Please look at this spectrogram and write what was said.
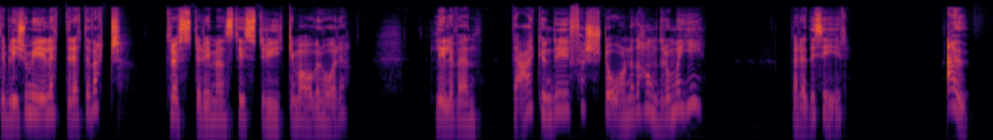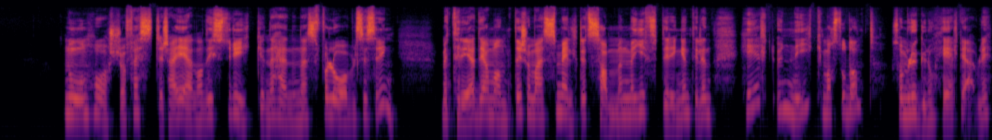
Det blir så mye lettere etter hvert, trøster de mens de stryker meg over håret. Lille venn, det er kun de første årene det handler om å gi. Det er det de sier. Au! Noen hårstrå fester seg i en av de strykende hendenes forlovelsesring, med tre diamanter som er smeltet sammen med gifteringen til en helt unik mastodont som lugger noe helt jævlig.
